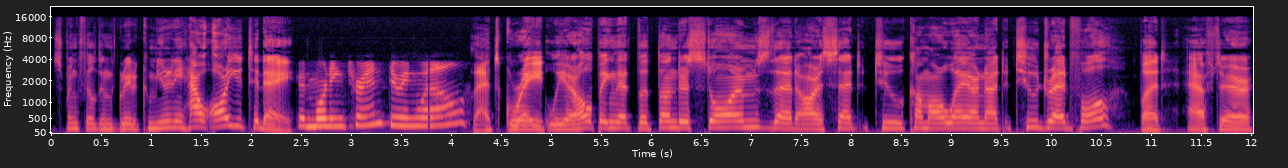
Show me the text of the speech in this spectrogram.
Springfield and the greater community. How are you today? Good morning, Trent. Doing well? That's great. We are hoping that the thunderstorms that are set to come our way are not too dreadful, but after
